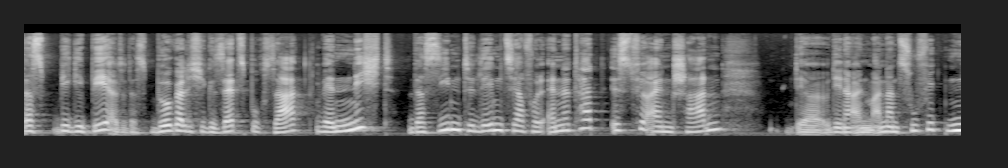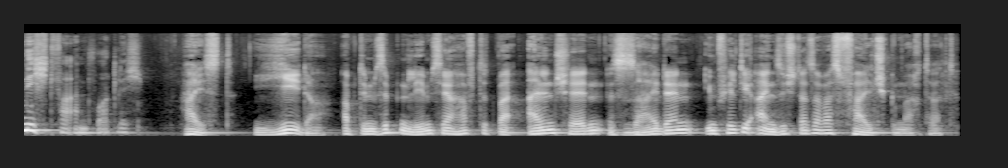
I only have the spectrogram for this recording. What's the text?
Das BGB, also das bürgerliche Gesetzbuch, sagt, wer nicht das siebente Lebensjahr vollendet hat, ist für einen Schaden, der, den er einem anderen zufügt, nicht verantwortlich. Heißt, jeder ab dem siebten Lebensjahr haftet bei allen Schäden, es sei denn, ihm fehlt die Einsicht, dass er was falsch gemacht hat.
